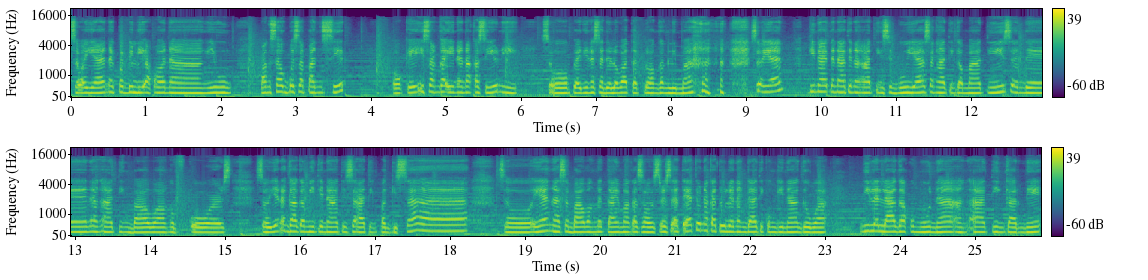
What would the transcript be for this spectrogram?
So ayan, nagpabili ako ng yung pangsahog sa pansit. Okay, isang kainan na kasi yun eh. So, pwede na sa dalawa, tatlo hanggang lima. so, ayan. Ginahit na natin ang ating sibuyas, ang ating kamatis, and then ang ating bawang, of course. So, yan ang gagamitin natin sa ating paggisa. So, ayan, nasa bawang na tayo mga kasolsters. At eto na katulad ng dati kong ginagawa, nilalaga ko muna ang ating karne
